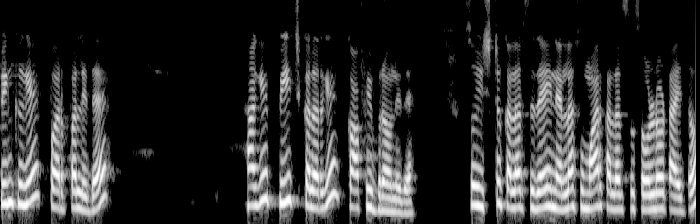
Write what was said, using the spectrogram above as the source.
ಪಿಂಕ್ಗೆ ಪರ್ಪಲ್ ಇದೆ. ಹಾಗೆ ಪೀಚ್ ಕಲರ್ಗೆ ಕಾಫಿ ಬ್ರೌನ್ ಇದೆ. ಸೊ ಇಷ್ಟು ಕಲರ್ಸ್ ಇದೆ. ಇನ್ನೆಲ್ಲ ಸುಮಾರು ಕಲರ್ಸ್ ಸೋಲ್ಡ್ ಔಟ್ ಆಯಿತು.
